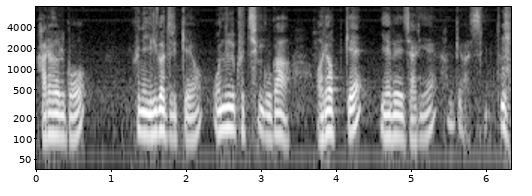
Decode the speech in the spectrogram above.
가려 열고 그냥 읽어드릴게요. 오늘 그 친구가 어렵게 예배 자리에 함께 왔습니다.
